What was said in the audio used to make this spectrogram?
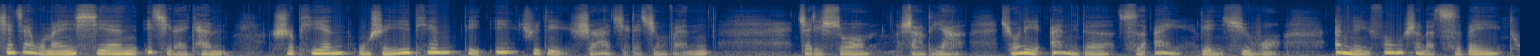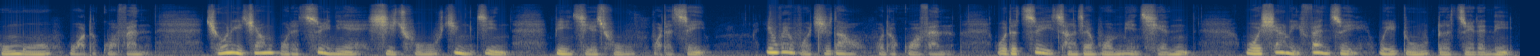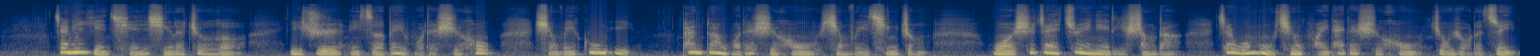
现在我们先一起来看诗篇五十一篇第一至第十二节的经文。这里说：“上帝呀，求你按你的慈爱怜恤我，按你丰盛的慈悲涂抹我的过犯。求你将我的罪孽洗除净尽，并解除我的罪，因为我知道我的过犯，我的罪藏在我面前。”我向你犯罪，唯独得罪了你，在你眼前行了这恶，以致你责备我的时候显为公义，判断我的时候显为轻重。我是在罪孽里生的，在我母亲怀胎的时候就有了罪。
